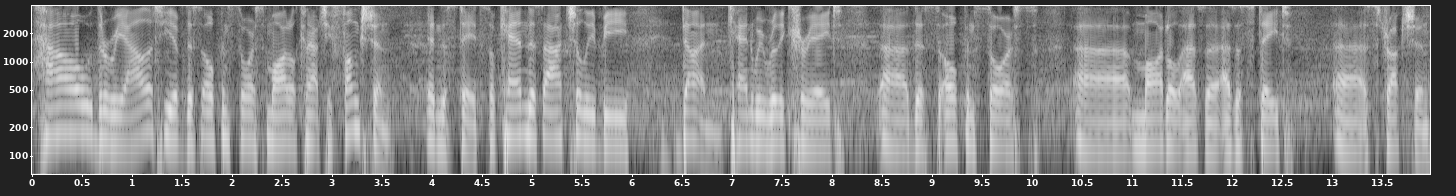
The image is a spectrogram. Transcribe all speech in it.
how the reality of this open source model can actually function in the States. So, can this actually be done? Can we really create uh, this open source uh, model as a, as a state uh, instruction.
